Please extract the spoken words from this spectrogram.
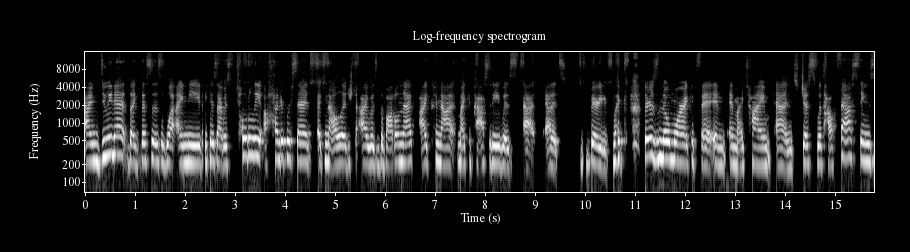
I'm doing it. Like this is what I need because I was totally a hundred percent acknowledged. I was the bottleneck. I could not. My capacity was at at its very like there's no more I could fit in in my time and just with how fast things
